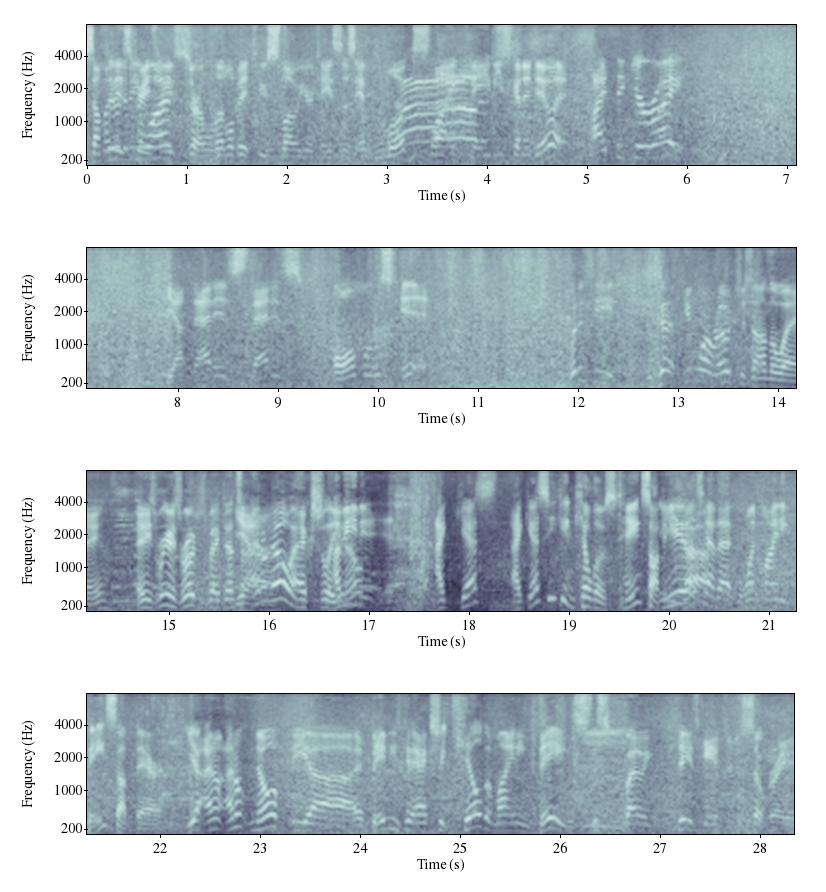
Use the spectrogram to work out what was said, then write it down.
Some of Soon his to transfuses are a little bit too slow your Tasteless. It looks Ah. like Baby's gonna do it. I think you're right. Yeah, that is that is almost it. What is he? He's got a few more roaches on the way, and he's bringing his roaches back down. So Yeah. I don't know, actually. I you mean. I guess I guess he can kill those tanks off. and He does have that one mining base up there. Yeah, I don't. I don't know if the uh, if babies can actually kill the mining base. This, by the way, today's games are just so great.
